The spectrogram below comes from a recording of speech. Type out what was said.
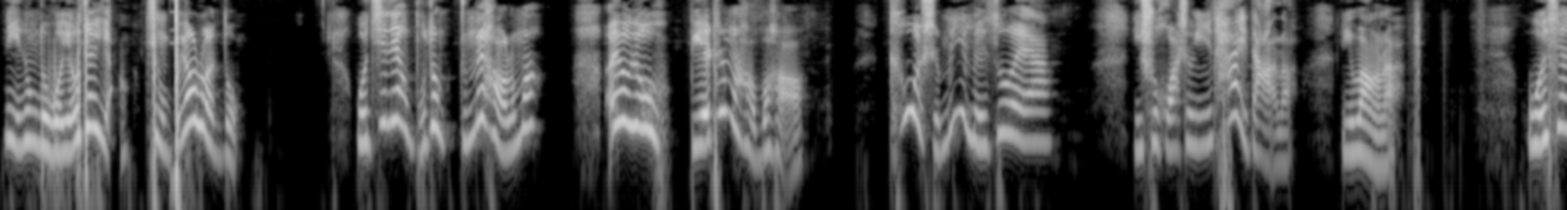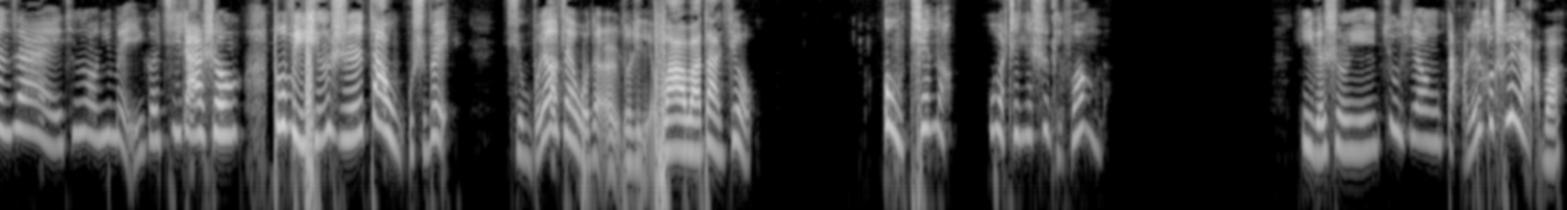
你弄得我有点痒，请不要乱动。我尽量不动，准备好了吗？哎呦呦，别这么好不好？可我什么也没做呀。你说话声音太大了，你忘了？我现在听到你每一个叽喳声都比平时大五十倍，请不要在我的耳朵里哇哇大叫。哦天哪！我把这件事给忘了。你的声音就像打雷和吹喇叭。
